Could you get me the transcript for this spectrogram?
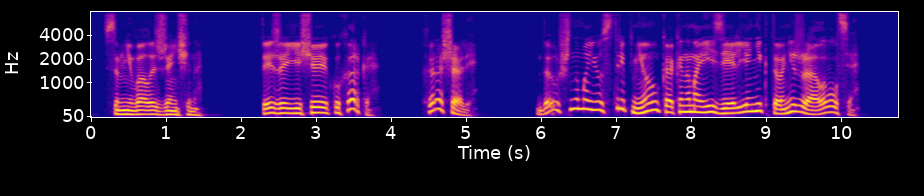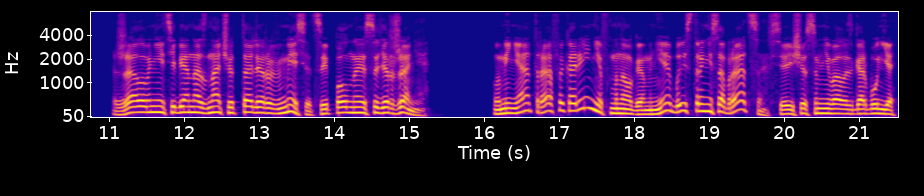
— сомневалась женщина. «Ты же еще и кухарка. Хороша ли?» «Да уж на мою стряпню, как и на мои зелья, никто не жаловался». Жалование тебе назначат талер в месяц и полное содержание». У меня трав и кореньев много, мне быстро не собраться», — все еще сомневалась Горбунья.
